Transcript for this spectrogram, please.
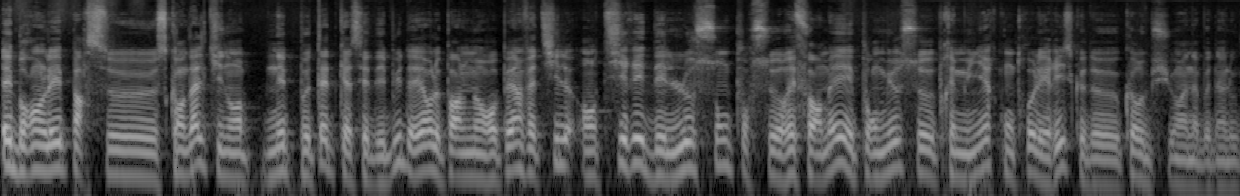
ébranlé par ce scandale qui n'en est peut-être qu'à ses débuts. D'ailleurs, le Parlement européen va-t-il en tirer des leçons pour se réformer et pour mieux se prémunir contre les risques de corruption, Anna Bonaloum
